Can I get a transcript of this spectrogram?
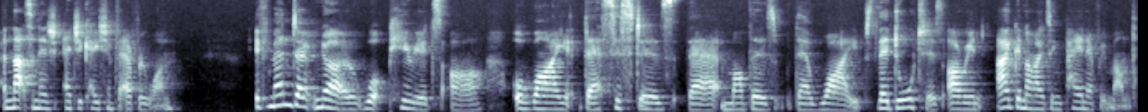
And that's an ed- education for everyone. If men don't know what periods are or why their sisters, their mothers, their wives, their daughters are in agonizing pain every month,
